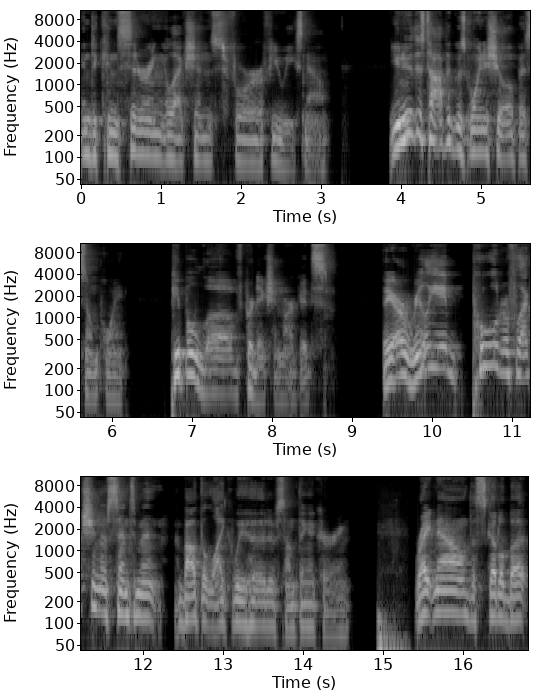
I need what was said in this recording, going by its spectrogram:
into considering elections for a few weeks now. You knew this topic was going to show up at some point. People love prediction markets. They are really a pooled reflection of sentiment about the likelihood of something occurring. Right now, the scuttlebutt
